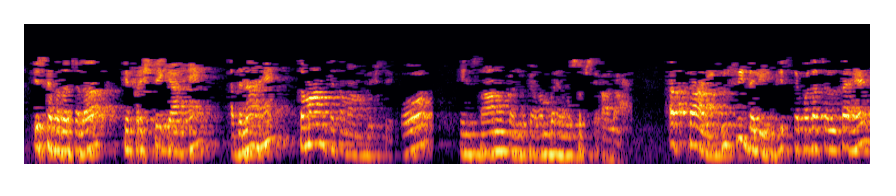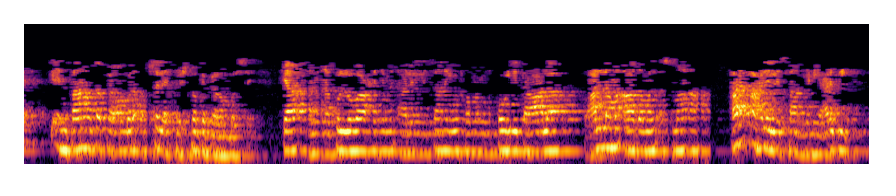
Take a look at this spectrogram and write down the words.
اس سے پتہ چلا کہ فرشتے کیا ہیں؟ ادنا ہیں تمام کے تمام فرشتے اور انسانوں کا جو پیغمبر ہے وہ سب سے اعلیٰ ہے۔ اب دوسری دلیل جس سے پتہ چلتا ہے کہ انسانوں کا پیغمبر افضل ہے فرشتوں کے پیغمبر سے۔ کیا ان کل واحد من اهل اللسان يفهم من قوله تعالى وعلم ادم الاسماء؟ ہر اہل لسان یعنی عربی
